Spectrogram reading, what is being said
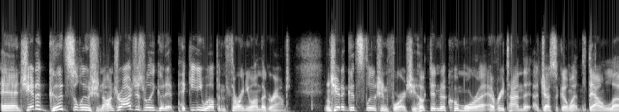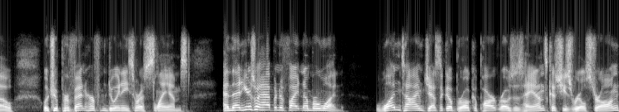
And she had a good solution. Andrade is really good at picking you up and throwing you on the ground. And she had a good solution for it. She hooked into Kimura every time that Jessica went down low, which would prevent her from doing any sort of slams. And then here's what happened to fight number one. One time, Jessica broke apart Rose's hands because she's real strong,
